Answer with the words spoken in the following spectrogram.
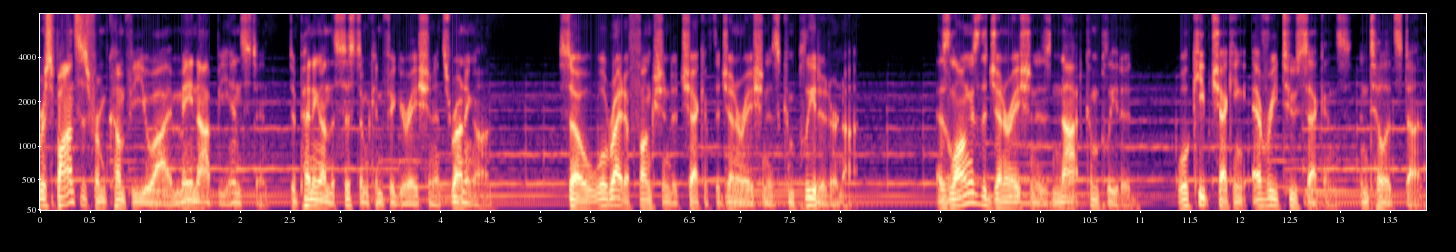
The responses from Comfy UI may not be instant, depending on the system configuration it's running on. So we'll write a function to check if the generation is completed or not. As long as the generation is not completed, we'll keep checking every two seconds until it's done.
